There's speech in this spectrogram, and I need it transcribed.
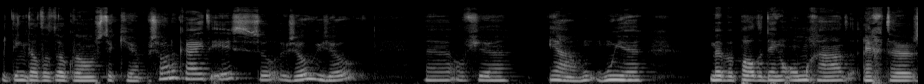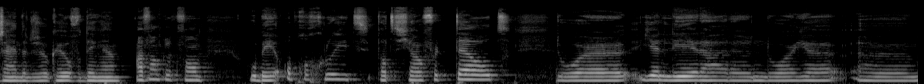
Ik denk dat het ook wel een stukje persoonlijkheid is, sowieso. Uh, of je, ja, hoe, hoe je met bepaalde dingen omgaat. Echter zijn er dus ook heel veel dingen afhankelijk van hoe ben je opgegroeid, wat is jou verteld door je leraren, door je uh,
